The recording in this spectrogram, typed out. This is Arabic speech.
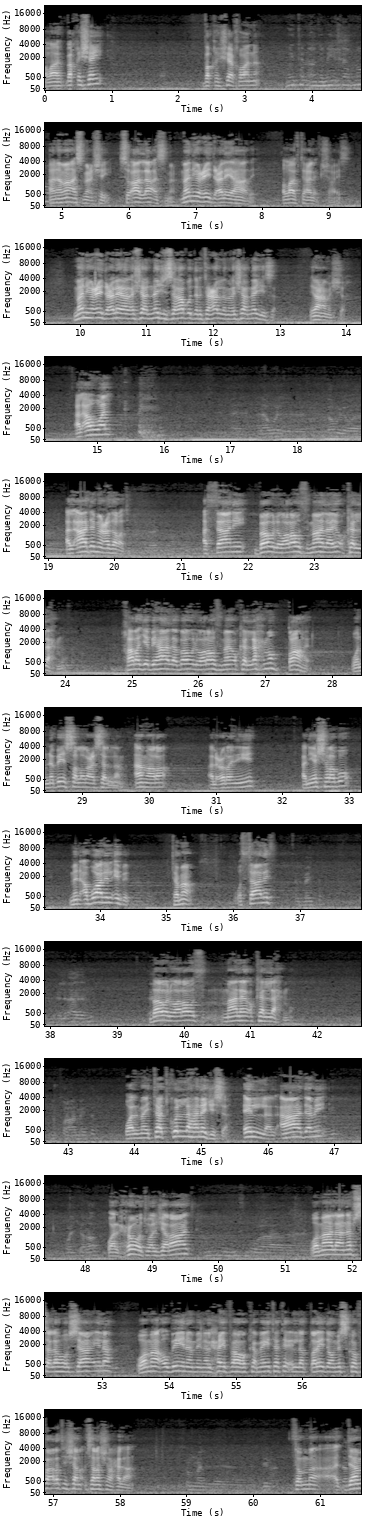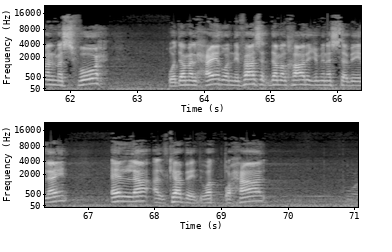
الله بقي شيء؟ بقي شيء أخواننا؟ أنا ما أسمع شيء. سؤال لا أسمع. من يعيد علي هذه؟ الله يفتح عليك شيخ من يعيد علي الأشياء النجسة؟ لابد أن نتعلم الأشياء النجسة. نعم الشيخ. الأول؟ الآدمي وعذرته. الثاني بول وروث ما لا يؤكل لحمه. خرج بهذا بول وروث ما يؤكل لحمه طاهر. والنبي صلى الله عليه وسلم أمر العرينيين أن يشربوا من أبوال الإبل. تمام. والثالث الآدمي بول وروث ما لا يؤكل لحمه. والميتات كلها نجسة إلا الآدمي والجراد والحوت والجراد وما لا نفس له سائلة. وما أبين من الحي فهو كميتة إلا الطريد ومسك وفارة سنشرح الآن ثم الدم المسفوح ودم الحيض والنفاس الدم الخارج من السبيلين إلا الكبد والطحال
